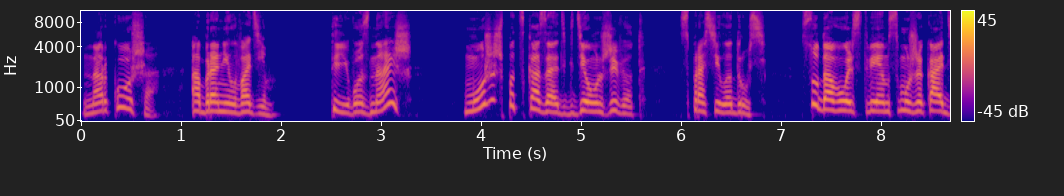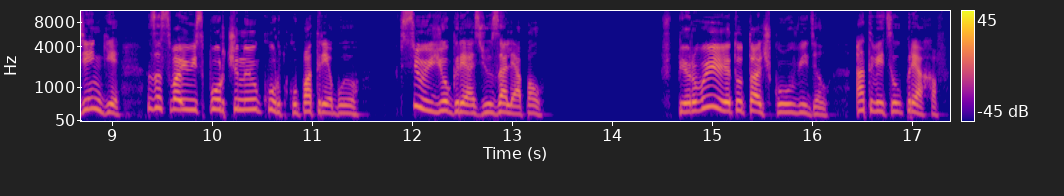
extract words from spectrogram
«Наркоша!» – обронил Вадим. «Ты его знаешь? Можешь подсказать, где он живет?» – спросила Друсь. «С удовольствием с мужика деньги за свою испорченную куртку потребую. Всю ее грязью заляпал». «Впервые эту тачку увидел», — ответил Пряхов.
